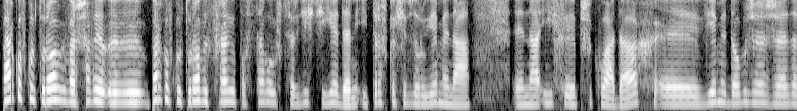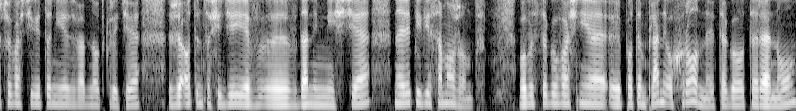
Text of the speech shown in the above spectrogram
parków kulturowych w Warszawie, y, parków kulturowych w kraju powstało już 41 i troszkę się wzorujemy na, na ich przykładach. Y, wiemy dobrze, że znaczy właściwie to nie jest żadne odkrycie, że o tym, co się dzieje w, w danym mieście, najlepiej wie samorząd. Wobec tego właśnie y, potem plany ochrony tego terenu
